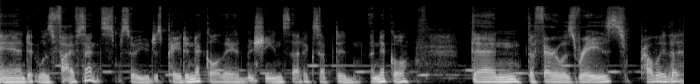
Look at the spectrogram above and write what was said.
and it was five cents. So you just paid a nickel. They had machines that accepted a nickel. Then the fare was raised. Probably the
